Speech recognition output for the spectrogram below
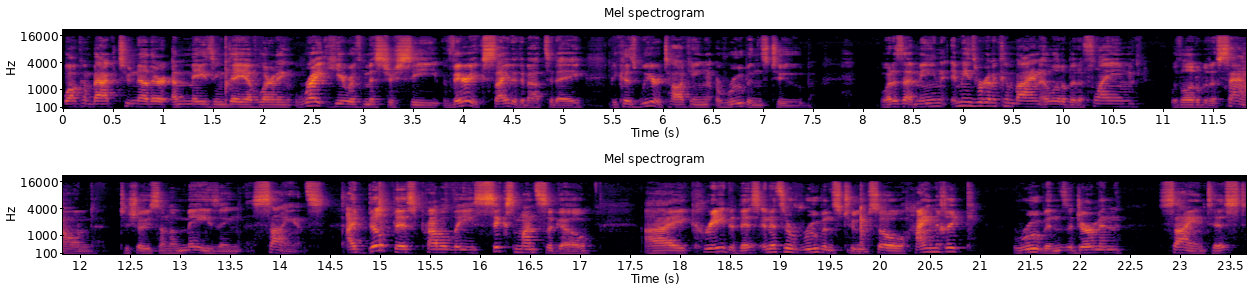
Welcome back to another amazing day of learning right here with Mr. C. Very excited about today because we are talking Rubens tube. What does that mean? It means we're going to combine a little bit of flame with a little bit of sound to show you some amazing science. I built this probably six months ago. I created this, and it's a Rubens tube. So Heinrich Rubens, a German scientist,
